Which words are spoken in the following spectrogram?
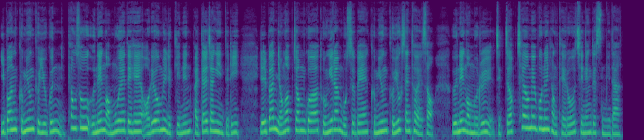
이번 금융교육은 평소 은행 업무에 대해 어려움을 느끼는 발달장애인들이 일반 영업점과 동일한 모습의 금융교육센터에서 은행 업무를 직접 체험해보는 형태로 진행됐습니다.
